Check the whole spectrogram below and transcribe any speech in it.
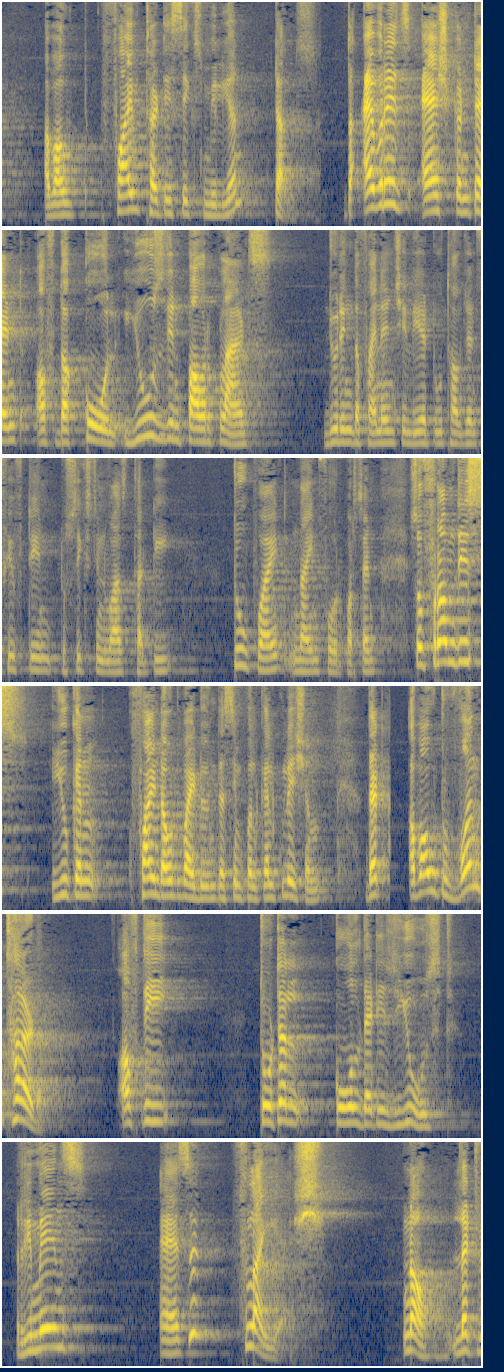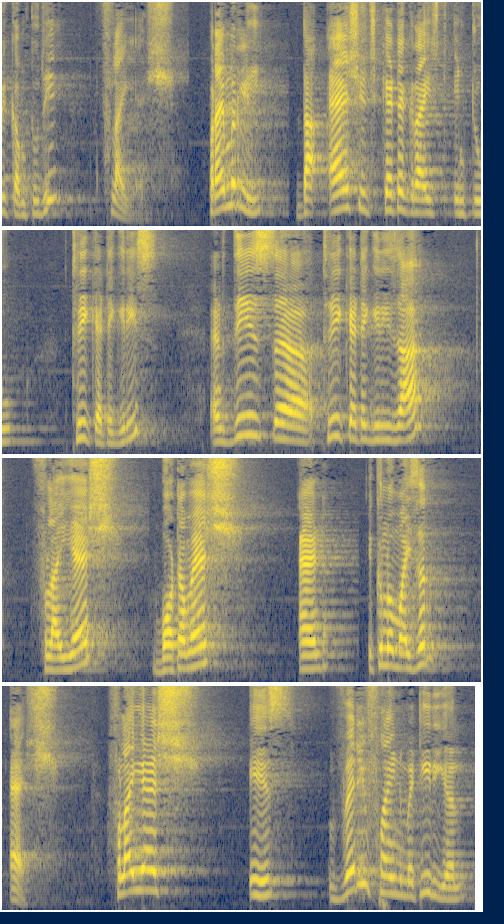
about 536 million tons. The average ash content of the coal used in power plants during the financial year 2015 to 16 was 32.94 percent. So, from this you can find out by doing the simple calculation that about one third of the total coal that is used remains as fly ash. Now, let me come to the fly ash. Primarily, the ash is categorized into three categories and these uh, three categories are fly ash, bottom ash and economizer ash. Fly ash is very fine material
